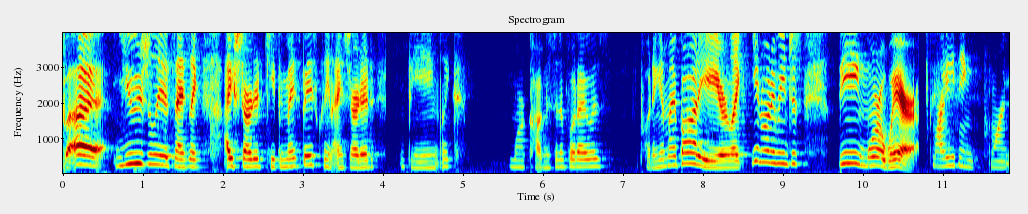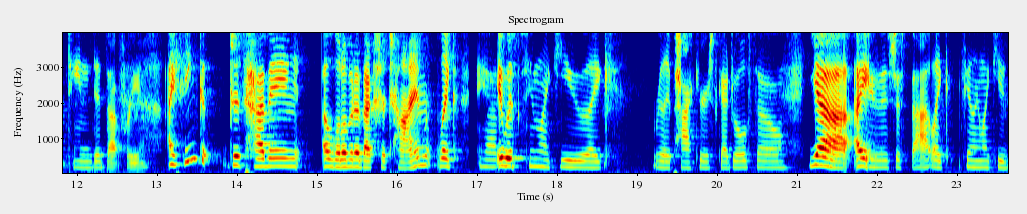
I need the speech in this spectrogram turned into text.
But usually it's nice. Like I started keeping my space clean. I started being like more cognizant of what I was putting in my body or like, you know what I mean? Just being more aware. Why do you think quarantine did that for you? I think just having a little bit of extra time, like Yeah, It it, was- seem like you like really pack your schedule. So Yeah, I it was just that, like feeling like you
